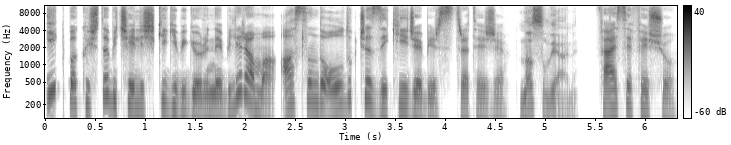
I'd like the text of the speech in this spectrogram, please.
İlk bakışta bir çelişki gibi görünebilir ama aslında oldukça zekice bir strateji. Nasıl yani? Felsefe şu,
